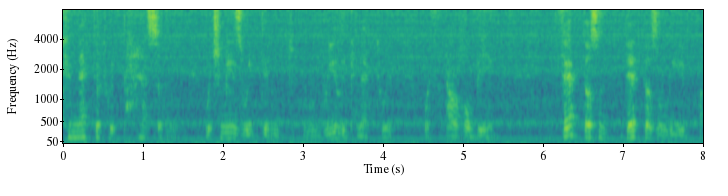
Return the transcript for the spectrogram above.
connected to it passively, which means we didn't really connect to it with our whole being. That doesn't that doesn't leave a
